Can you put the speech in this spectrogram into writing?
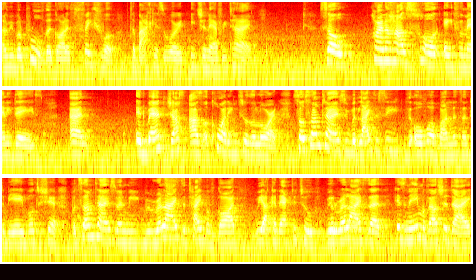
and we will prove that God is faithful to back his word each and every time. So her household ate for many days, and it went just as according to the Lord. So sometimes we would like to see the overabundance and to be able to share. But sometimes when we, we realize the type of God we are connected to, we'll realize that his name of El Shaddai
